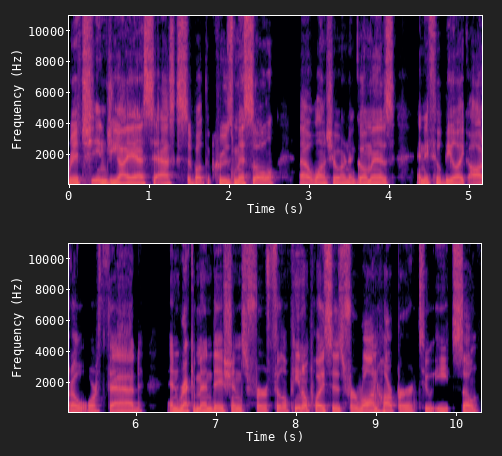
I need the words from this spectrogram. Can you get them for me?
Rich in GIS asks about the cruise missile, uh, Juancho Hernangomez, and if he'll be like Otto or Thad, and recommendations for Filipino places for Ron Harper to eat. So,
